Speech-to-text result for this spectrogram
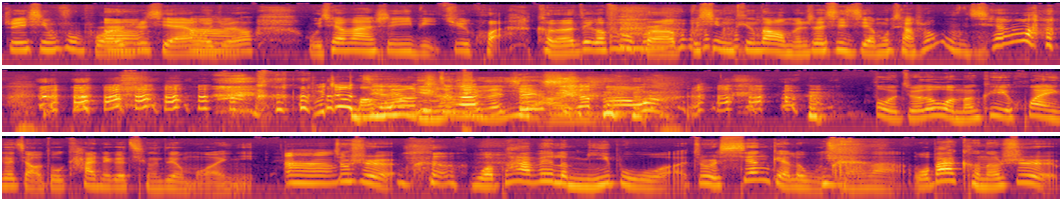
追星富婆嗯之前，我觉得五千万是一笔巨款。可能这个富婆不幸听到我们这期节目，想说五千万，不就几辆盲目车，也就就几个包？我觉得我们可以换一个角度看这个情景模拟，嗯，就是 我爸为了弥补我，就是先给了五千万。我爸可能是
